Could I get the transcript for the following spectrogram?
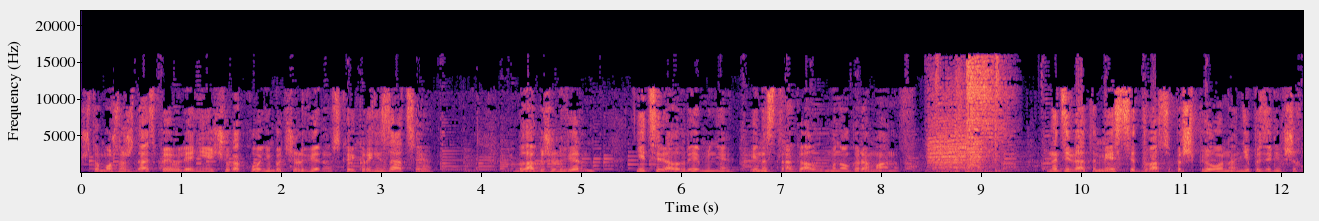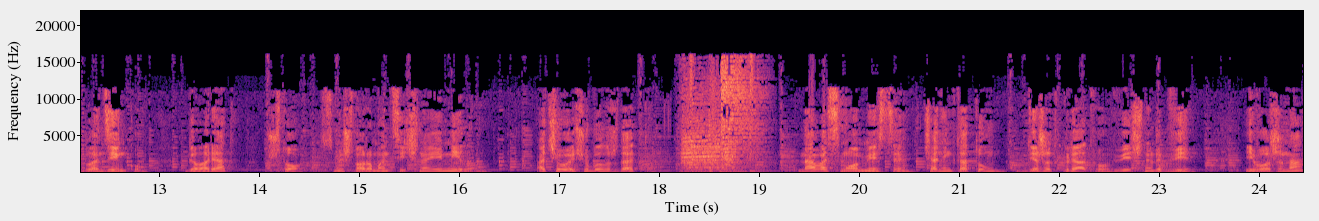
что можно ждать появления еще какой-нибудь жюльверновской экранизации. Благо Жюль Верн не терял времени и настрогал много романов. На девятом месте два супершпиона, не поделивших блондинку. Говорят, что смешно, романтично и мило. А чего еще было ждать-то? На восьмом месте Чаннинг Татум держит клятву вечной любви. Его жена,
